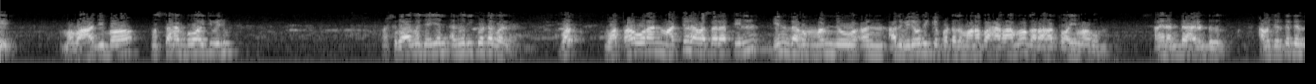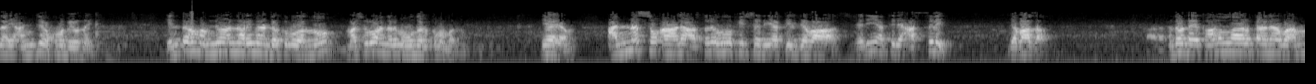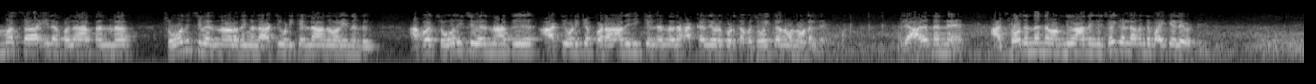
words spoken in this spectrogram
വാജിബോ മുസ്തഹബോ ആയിട്ട് വരും മഷ്റൂമ ചെയ്യാൻ അനുവദിക്കോട്ടെ പോലെ വത്തൗറൻ മറ്റൊരവസരത്തിൽ ഇന്ദഹും മംനൂഅൻ അത് വിരോധിക്കപ്പെട്ടതുമാണ്. അപ്പൊ ഹറാമോ കറാഹത്തോ ആയി മാറും. അങ്ങനെ രണ്ട് അരണ്ട്. അവ ചുരുക്കത്തിൽ എന്തായി? അഞ്ച് ഹുക്കുമ വീഴുന്നായി ഇന്ദഹും മഞ്ഞു എന്ന് പറയുമ്പോൾ രണ്ട് ഹുക്കുമ വന്നു. മഷറൂ എന്ന് പറയുമ്പോൾ മൂന്ന് ഹുക്കുമും വന്നു. ഏഴം അന്നസ്സു ആല അസുലഹൂഫി ശരീരത്തിൽ ജവാസ്. ശരീരത്തിലെ അസ്ലി ജവാസ. എന്തുകൊണ്ട്? കാലല്ലാത്താന അമ്മ ഇല ഫലാ തന്നെ ചോദിച്ചു വരുന്ന ആളെ നിങ്ങൾ ആട്ടി ഓടിക്കല്ല എന്ന് പറയുന്നുണ്ട്. അപ്പൊ ചോദിച്ചു വരുന്ന ആൾക്ക് ആട്ടി ഓടിക്കപ്പെടാതിരിക്കൽ എന്നൊരു ഹക്കല്ല ഇവിടെ കൊടുത്തു. അപ്പൊ ചോദിക്കാൻ തോന്നുന്നുണ്ടല്ലേ അല്ലെ? ആദ്യം തന്നെ ആ ചോദ്യം തന്നെ മമ്മിയാണെങ്കിൽ ചോദിക്കല്ലാതെ വായിക്കല്ലേ വേണ്ടി?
